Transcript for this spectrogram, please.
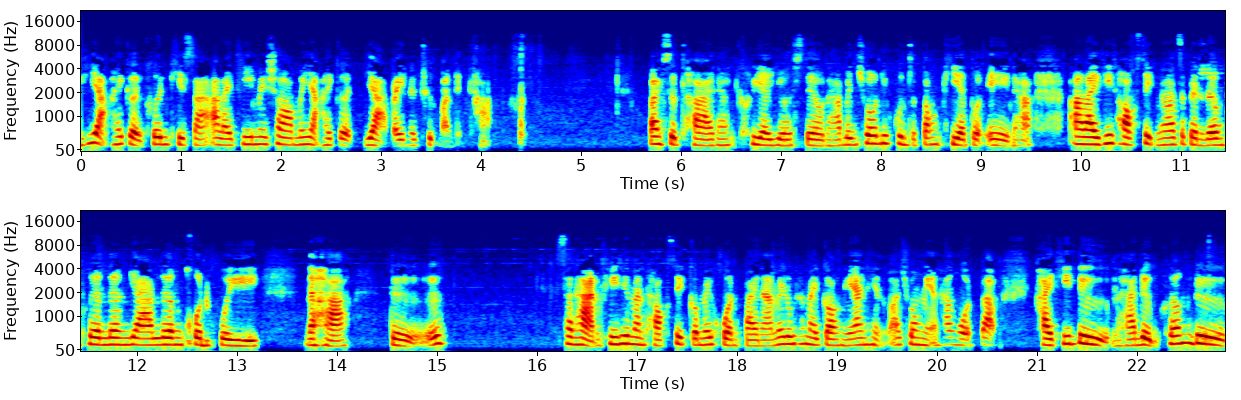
ที่อยากให้เกิดขึ้นคิดซะอะไรที่ไม่ชอบไม่อยากให้เกิดอย่าไปนึกถึงมันเด็ดขาด ไปสุดท้ายนะ clear yourself นะคะ เป็นช่วงที่คุณจะต้องเคลียร์ตัวเองนะคะ อะไรที่ท็อกซิกไม่ว่าจะเป็นเรื่องเพื่อนเรื่องญาติเรื่องคนคุยนะคะ หรือสถานที่ที่มันท็อกซิกก็ไม่ควรไปนะ ไม่รู้ทำไมกองนี้อันเห็นว่าช่วงนี้ถ้างดแบบใครที่ดื่มนะคะ ดื่มเครื่องดื่ม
